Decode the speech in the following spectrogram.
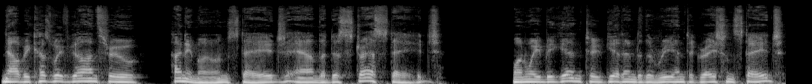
Now, because we've gone through honeymoon stage and the distress stage, when we begin to get into the reintegration stage,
